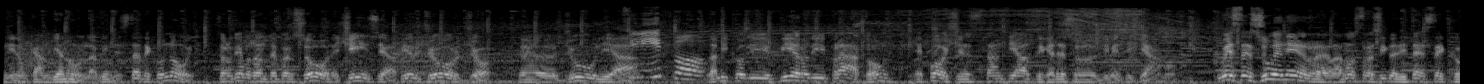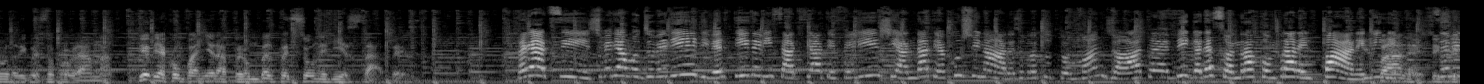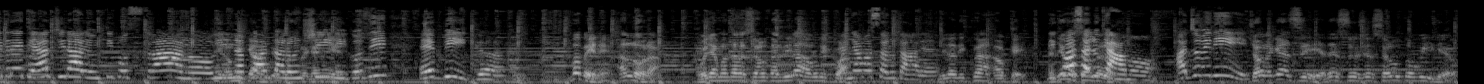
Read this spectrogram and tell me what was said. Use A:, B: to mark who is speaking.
A: quindi non cambia nulla, quindi state con noi. Salutiamo tante persone, Cinzia, Pier Giorgio, eh, Giulia,
B: Filippo,
A: l'amico di Piero di Prato e poi ce ne sono tanti altri che adesso non dimentichiamo. Questa è Souvenir, la nostra sigla di testa e coda di questo programma, che vi accompagnerà per un bel pezzone di estate.
B: Ragazzi, ci vediamo giovedì, divertitevi, siate felici, andate a cucinare, soprattutto mangiate. Big adesso andrà a comprare il pane,
A: Il
B: quindi
A: pane, sì,
B: se
A: sì.
B: vedrete a girare un tipo strano
A: Sì,
B: in pantaloncini così, è Big.
A: Va bene, allora, vogliamo andare a salutare di là o di qua?
B: Andiamo a salutare.
A: Di là di qua? Ok.
B: Di
A: Andiamo
B: qua salutiamo. A giovedì!
A: Ciao ragazzi, adesso c'è il saluto video.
